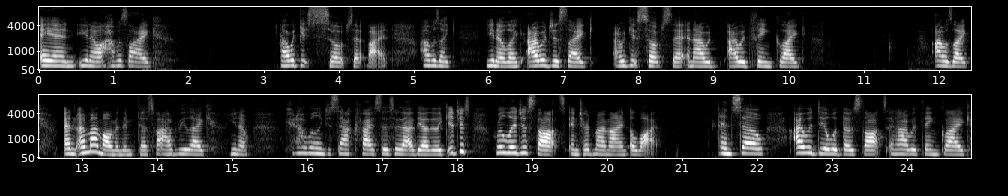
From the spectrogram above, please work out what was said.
and you know, I was like, I would get so upset by it. I was like, you know, like I would just like I would get so upset, and I would I would think like I was like, and, and my mom and them testify, I would be like, you know, you're not willing to sacrifice this or that or the other. Like, it just, religious thoughts entered my mind a lot. And so I would deal with those thoughts and I would think, like,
